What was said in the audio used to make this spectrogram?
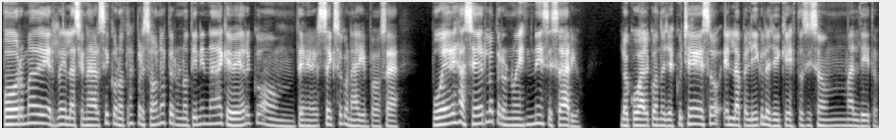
forma de relacionarse con otras personas, pero no tiene nada que ver con tener sexo con alguien. Pues, o sea, puedes hacerlo, pero no es necesario. Lo cual, cuando yo escuché eso en la película, yo dije, estos sí son malditos.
